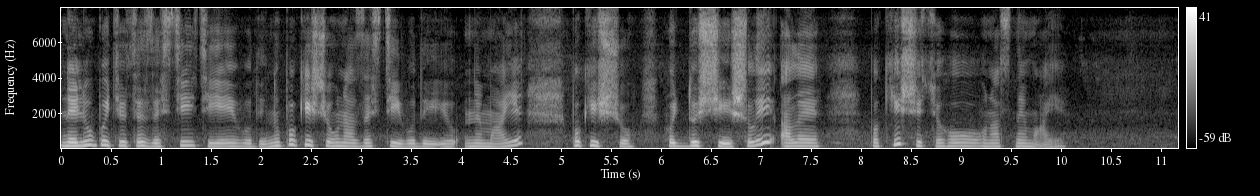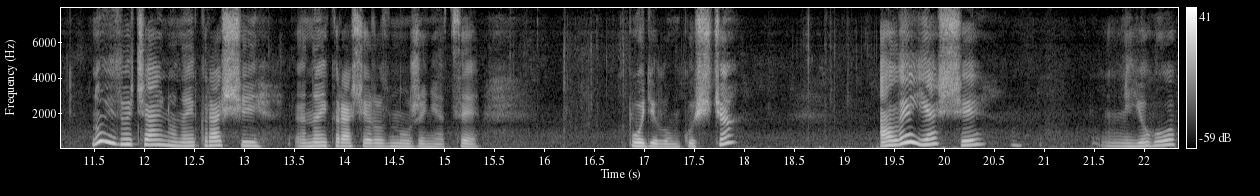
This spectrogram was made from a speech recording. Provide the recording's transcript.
не любить оце застій цієї води. Ну, поки що у нас застій води немає, поки що, хоч дощі йшли, але поки що цього у нас немає. Ну і, звичайно, найкращий, найкраще розмноження це поділом куща, але я ще його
